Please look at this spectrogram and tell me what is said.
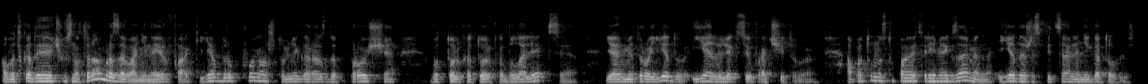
А вот когда я учился на втором образовании, на юрфаке, я вдруг понял, что мне гораздо проще, вот только-только была лекция, я в метро еду, и я эту лекцию прочитываю. А потом наступает время экзамена, и я даже специально не готовлюсь.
